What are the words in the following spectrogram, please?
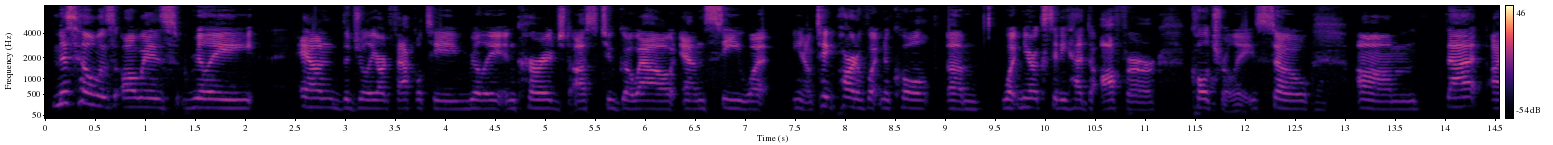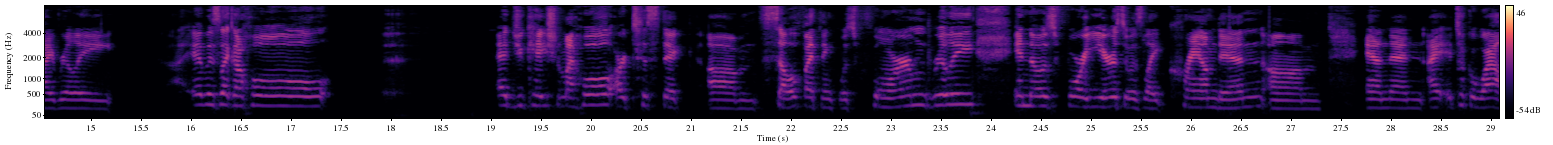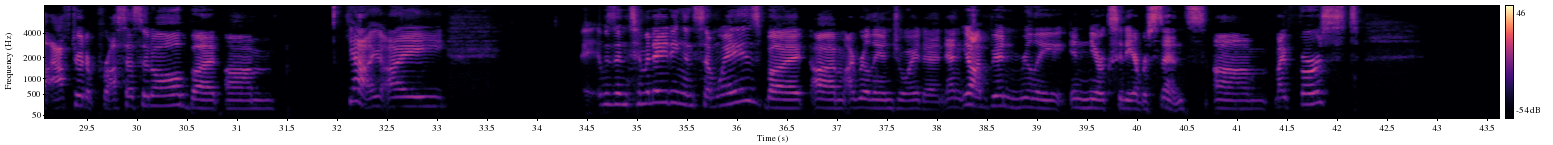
miss hill was always really and the juilliard faculty really encouraged us to go out and see what you know take part of what nicole um, what new york city had to offer culturally. So um, that i really it was like a whole education my whole artistic um, self, I think, was formed really in those four years. It was like crammed in. Um, and then I, it took a while after to process it all. But um, yeah, I, I it was intimidating in some ways, but um, I really enjoyed it. And, you know, I've been really in New York City ever since. Um, my first,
